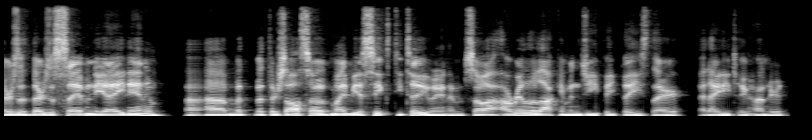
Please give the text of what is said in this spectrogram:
there's a there's a 78 in him, uh, but but there's also maybe a 62 in him. So I, I really like him in GPPs there at 8200.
